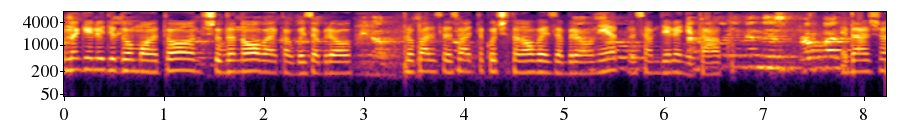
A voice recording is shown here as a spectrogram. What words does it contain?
многие люди думают, он что-то новое как бы изобрел. Пропада Сарасвати такое что-то новое изобрел. Нет, на самом деле не так. И даже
